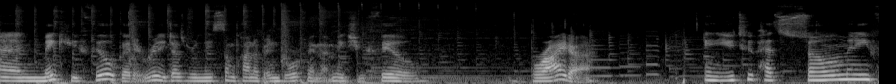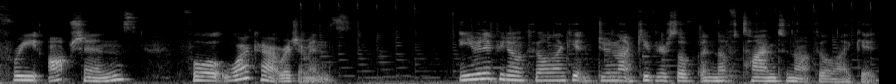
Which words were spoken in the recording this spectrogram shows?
and make you feel good. It really does release some kind of endorphin that makes you feel brighter. And YouTube has so many free options for workout regimens even if you don't feel like it, do not give yourself enough time to not feel like it.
